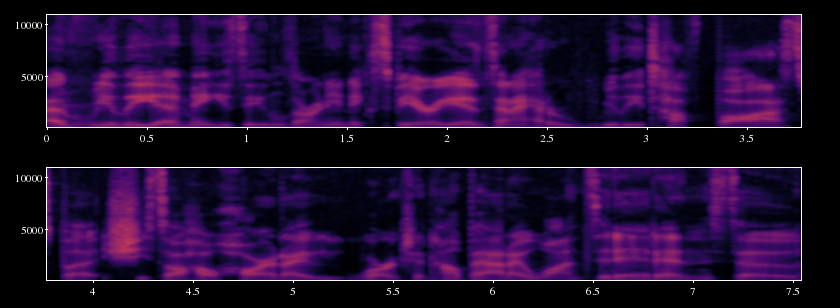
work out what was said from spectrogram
a really amazing learning experience and I had a really tough boss, but she saw how hard I worked and how bad I wanted it. And so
